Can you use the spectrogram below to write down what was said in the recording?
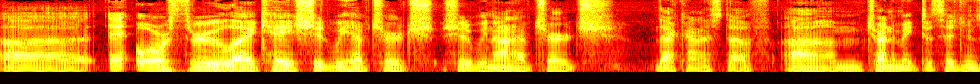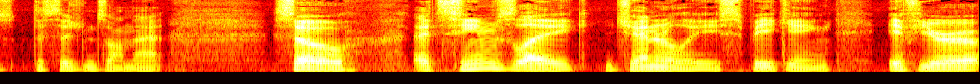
uh, eh, or through like, hey, should we have church? Should we not have church? That kind of stuff. Um, trying to make decisions decisions on that. So it seems like, generally speaking, if you're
